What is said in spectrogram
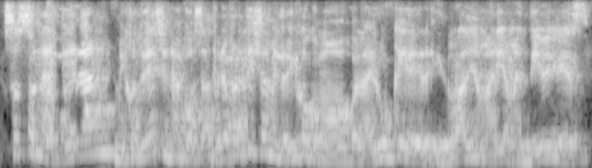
sos una gran, me dijo, te voy a decir una cosa, pero aparte ella me lo dijo como con la luz que irradia María Mendive, que es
